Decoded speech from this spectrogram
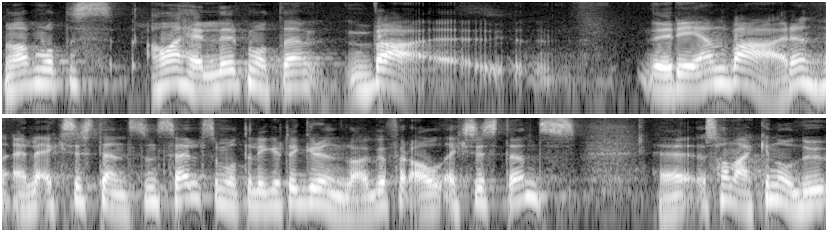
Men han, måte, han er heller på en måte bæ, ren væren, eller eksistensen selv, som ligger til grunnlaget for all eksistens. Så han er ikke noe du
